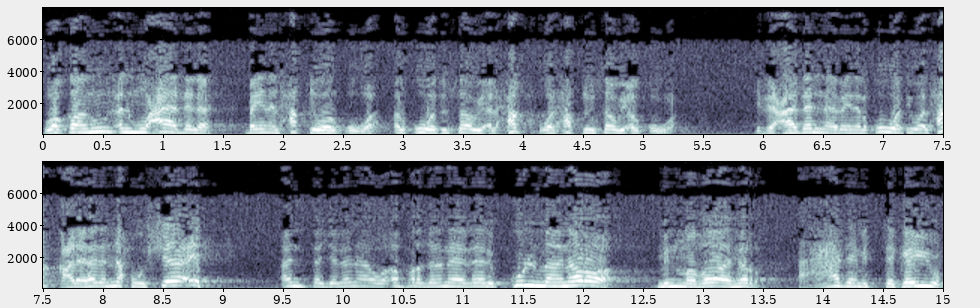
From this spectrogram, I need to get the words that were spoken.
وقانون المعادلة بين الحق والقوة. القوة تساوي الحق والحق يساوي القوة. إذا عادلنا بين القوة والحق على هذا النحو الشائع أنتج لنا وأفرز لنا ذلك كل ما نرى من مظاهر عدم التكيف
